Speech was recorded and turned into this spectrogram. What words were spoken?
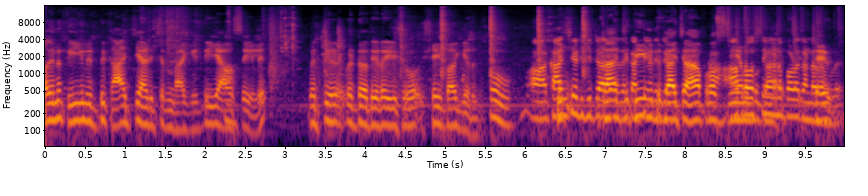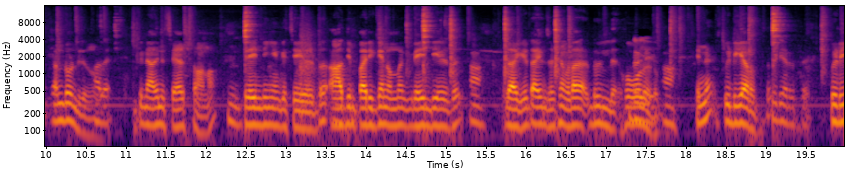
അതിന് തീയിലിട്ട് കാച്ചി അടിച്ചിട്ടുണ്ടാക്കിയിട്ട് ഈ അവസ്ഥയിൽ വെട്ട് വെട്ടുകത്തിയുടെ ഈ ഷേപ്പ് ആക്കി എടുക്കും. ഓ കാച്ചി തീയിലിട്ട് ആ പ്രോസസ്സിംഗ് കണ്ടുകൊണ്ടിരുന്നത്. പിന്നെ അതിന് ശേഷമാണ് ഗ്രൈൻഡിങ് ഒക്കെ ചെയ്തിട്ട് ആദ്യം പരിക്കൻ ഒന്ന് ഗ്രൈൻഡ് ചെയ്തിട്ട് ഇതാക്കിയിട്ട് അതിന് ശേഷം ഇവിടെ ഡ്രില്ല് ഹോൾ ഇടും. പിന്നെ പിടിയറുത്ത് പിടിയറുത്ത് പിടി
